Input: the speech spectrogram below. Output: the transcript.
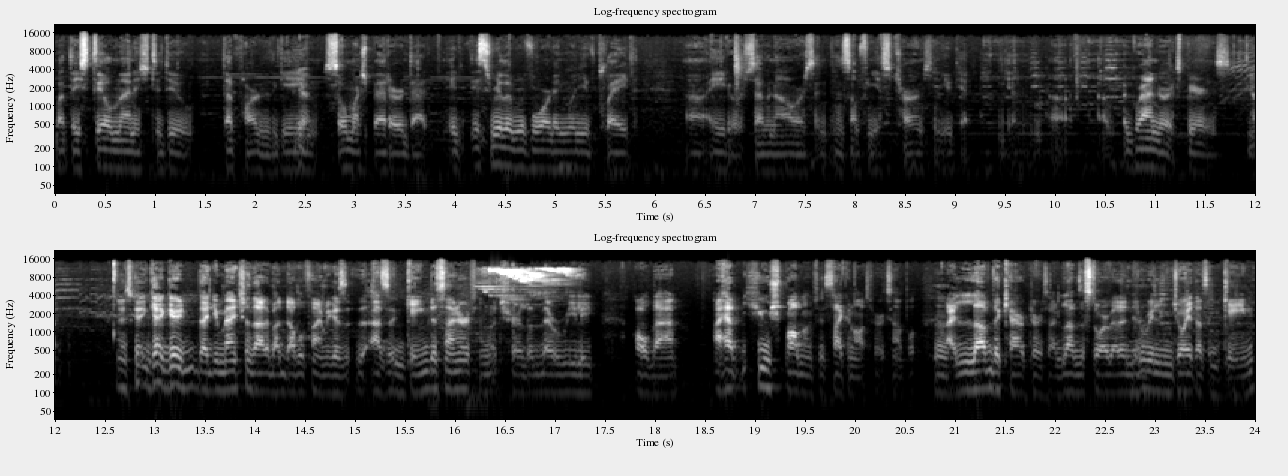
but they still manage to do that part of the game Yeah. so much better that it, it's really rewarding when you've played uh, eight or seven hours and, and something just turns and you get, you get uh, a, a grander experience. Yep. It's good, good- good that you mentioned that about Double Fine because as a game designer, I'm not sure that they're really all that. I had huge problems with Psychonauts, for example. I love the characters, I love the story, but I didn't really enjoy it as a game.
